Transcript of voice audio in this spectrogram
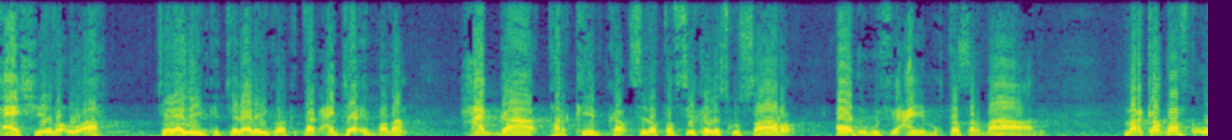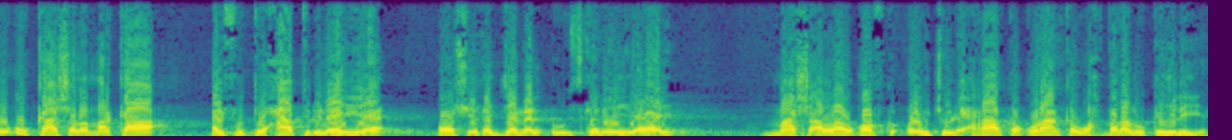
xaashiyada u ah jalaaleynka jalaaleynka waa kitaab cajaa'ib badan. Xagga tarkiibka sida tafsiirka laysku saaro aad ugu fiican yahy mukhtasar ba ha marka qofka uu u kaashado markaa alfutuuxaat اlilaahiya oo shiika jamal uu iska leeyahay maa sha qofka owjul icraabka qur'aanka wax badanuu ka helaya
